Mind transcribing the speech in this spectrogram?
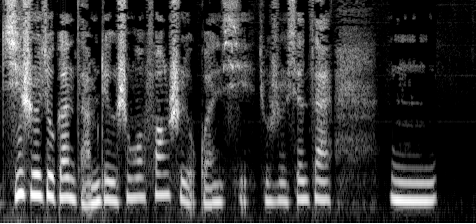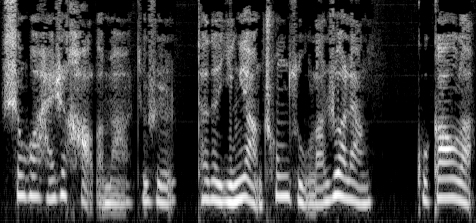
其实就跟咱们这个生活方式有关系，就是现在，嗯，生活还是好了嘛，就是它的营养充足了，热量过高了。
